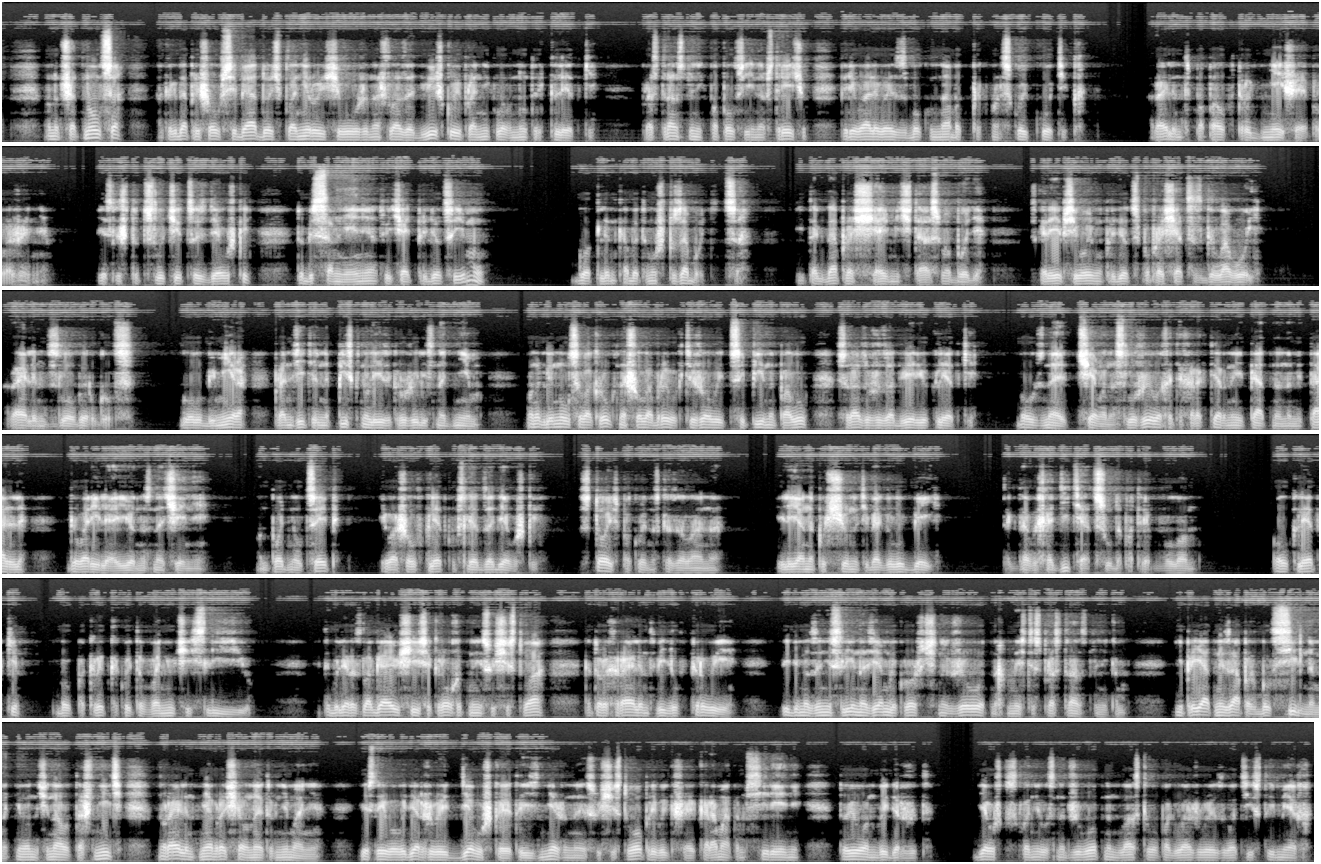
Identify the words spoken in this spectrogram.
Он отшатнулся, а когда пришел в себя, дочь планирующего уже нашла задвижку и проникла внутрь клетки. Пространственник пополз ей навстречу, переваливаясь сбоку на бок, как морской котик. Райленд попал в труднейшее положение. Если что-то случится с девушкой, то без сомнения отвечать придется ему. Готлинг об этом уж позаботится. И тогда прощай, мечта о свободе. Скорее всего, ему придется попрощаться с головой. Райленд зло выругался. Голуби мира пронзительно пискнули и закружились над ним. Он оглянулся вокруг, нашел обрывок тяжелой цепи на полу сразу же за дверью клетки. Бог знает, чем она служила, хотя характерные пятна на металле говорили о ее назначении. Он поднял цепь и вошел в клетку вслед за девушкой. «Стой!» — спокойно сказала она. «Или я напущу на тебя голубей». «Тогда выходите отсюда», — потребовал он. Пол клетки был покрыт какой-то вонючей слизью. Это были разлагающиеся крохотные существа, которых Райленд видел впервые. Видимо, занесли на землю крошечных животных вместе с пространственником — Неприятный запах был сильным, от него начинало тошнить, но Райленд не обращал на это внимания. Если его выдерживает девушка, это изнеженное существо, привыкшее к ароматам сирени, то и он выдержит. Девушка склонилась над животным, ласково поглаживая золотистый мех.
